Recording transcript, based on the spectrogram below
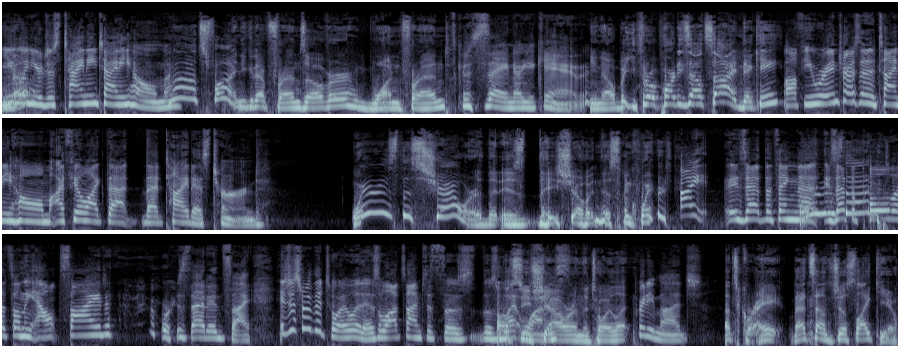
You no. and your just tiny, tiny home. No, it's fine. You can have friends over, one friend, gonna say no, you can't. you know, but you throw parties outside, Nikki. Well, if you were interested in a tiny home, I feel like that that tide has turned. Where is this shower that is they show in this? Like, where? I is that the thing that is is that, the pole that's on the outside, or is that inside? It's just where the toilet is. A lot of times it's those those Oh, wet so you ones. shower in the toilet? Pretty much. That's great. That sounds just like you.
